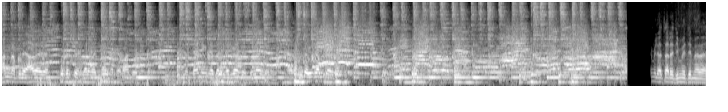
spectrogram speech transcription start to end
હાનના બધા આવે છે દર્શન કરવા એટલે વાંધો નહીં. ટ્રેનિંગ અત્યારે બગડાટી બોલાવી રમતો વિરામ એટલે અત્યારે ધીમે ધીમે હવે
